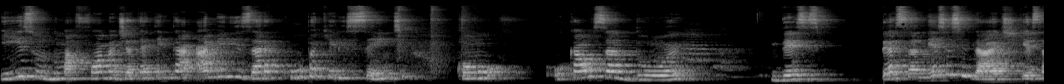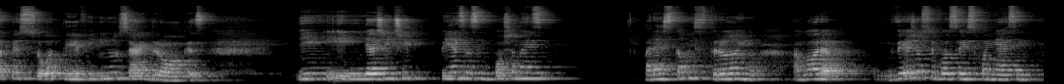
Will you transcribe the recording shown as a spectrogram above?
isso numa forma de até tentar amenizar a culpa que ele sente como o causador desses, dessa necessidade que essa pessoa teve em usar drogas. E, e a gente pensa assim, poxa, mas parece tão estranho. Agora, vejam se vocês conhecem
